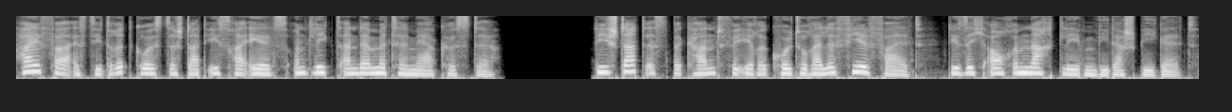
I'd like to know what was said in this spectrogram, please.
Haifa ist die drittgrößte Stadt Israels und liegt an der Mittelmeerküste. Die Stadt ist bekannt für ihre kulturelle Vielfalt, die sich auch im Nachtleben widerspiegelt.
